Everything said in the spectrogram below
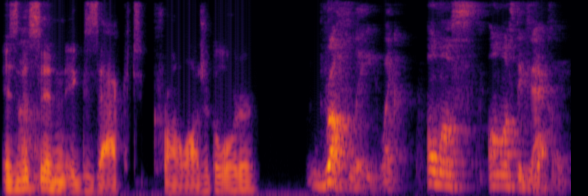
Is this Uh, in exact chronological order? Roughly, like almost almost exactly.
